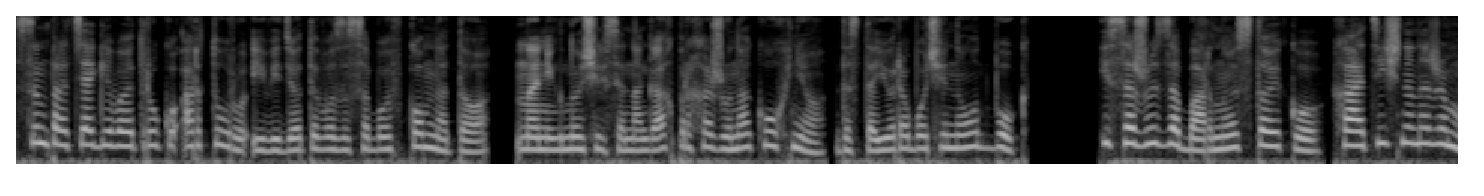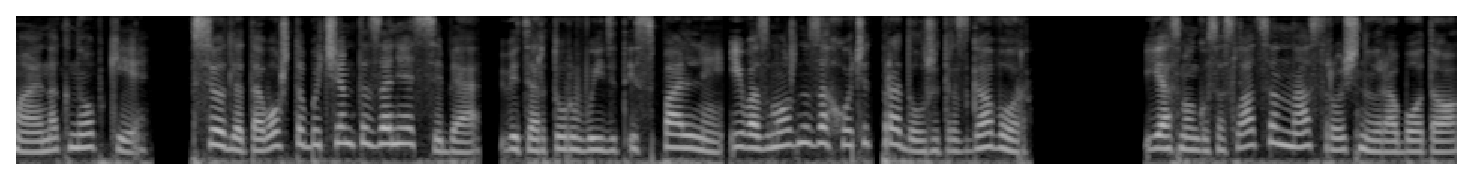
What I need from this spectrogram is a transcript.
Сын протягивает руку Артуру и ведет его за собой в комнату. На негнущихся ногах прохожу на кухню, достаю рабочий ноутбук и сажусь за барную стойку, хаотично нажимая на кнопки. Все для того, чтобы чем-то занять себя, ведь Артур выйдет из спальни и, возможно, захочет продолжить разговор. Я смогу сослаться на срочную работу.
